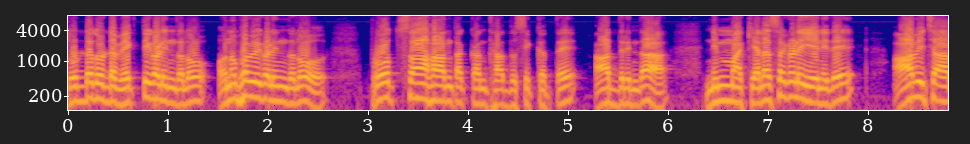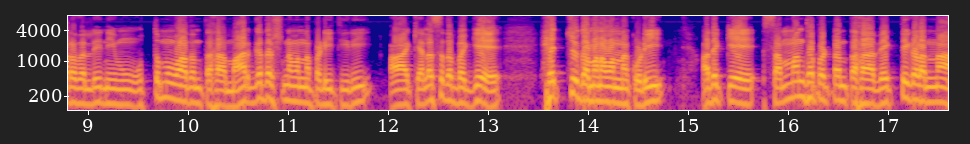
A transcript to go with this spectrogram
ದೊಡ್ಡ ದೊಡ್ಡ ವ್ಯಕ್ತಿಗಳಿಂದಲೋ, ಅನುಭವಿಗಳಿಂದಲೋ ಪ್ರೋತ್ಸಾಹ ಅಂತಕ್ಕಂಥದ್ದು ಸಿಕ್ಕತ್ತೆ. ಆದ್ದರಿಂದ ನಿಮ್ಮ ಕೆಲಸಗಳು ಏನಿದೆ, ಆ ವಿಚಾರದಲ್ಲಿ ನೀವು ಉತ್ತಮವಾದಂತಹ ಮಾರ್ಗದರ್ಶನವನ್ನು ಪಡೀತೀರಿ. ಆ ಕೆಲಸದ ಬಗ್ಗೆ ಹೆಚ್ಚು ಗಮನವನ್ನು ಕೊಡಿ. ಅದಕ್ಕೆ ಸಂಬಂಧಪಟ್ಟಂತಹ ವ್ಯಕ್ತಿಗಳನ್ನು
